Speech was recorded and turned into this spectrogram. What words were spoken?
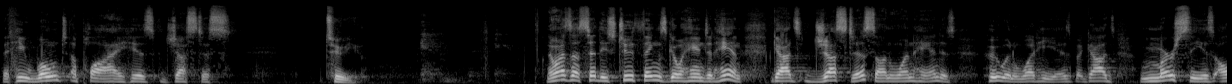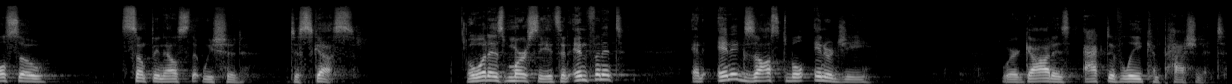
that He won't apply His justice to you. Now, as I said, these two things go hand in hand. God's justice, on one hand, is who and what He is, but God's mercy is also something else that we should discuss. Well, what is mercy? It's an infinite and inexhaustible energy where God is actively compassionate.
